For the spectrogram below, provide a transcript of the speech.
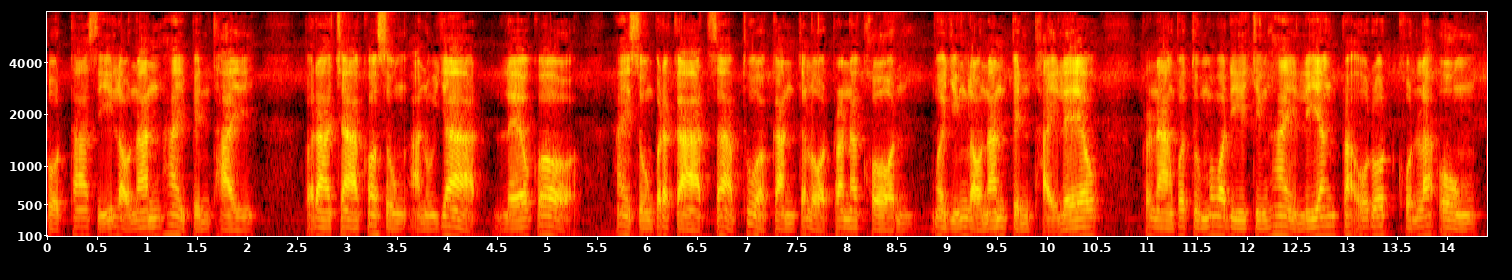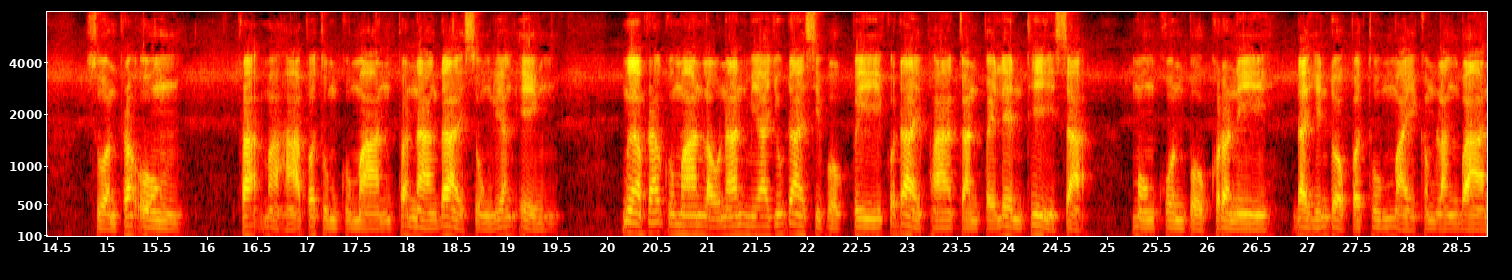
ปลดทาสีเหล่านั้นให้เป็นไทย พระราชาก็ทรงอนุญาตแล้วก็ให้ทรงประกาศทราบทั่วกันตลอดพระนคร เมื่อหญิงเหล่านั้นเป็นไทยแล้ว พระนางปฐุมวดีจึงให้เลี้ยงพระโอรสคนละองค์ ส่วนพระองค์ พระมหาปฐุมกุมารพระนางได้ทรงเลี้ยงเอง เมื่อพระกุมารเหล่านั้นมีอายุได้ 16 ปีก็ได้พากันไปเล่นที่สระมงคลโบกกรณี ได้เห็นดอกปทุมใหม่กำลังบาน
